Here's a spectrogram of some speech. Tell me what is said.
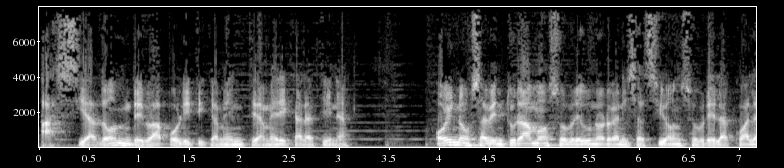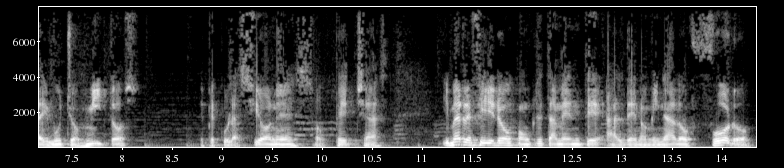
hacia dónde va políticamente América Latina, hoy nos aventuramos sobre una organización sobre la cual hay muchos mitos, especulaciones, sospechas, y me refiero concretamente al denominado Foro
